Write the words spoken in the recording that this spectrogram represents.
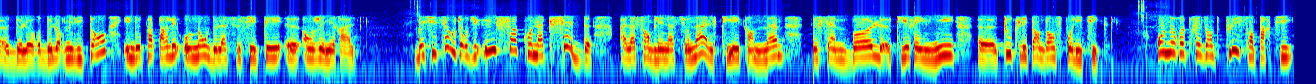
euh, de leurs de leurs militants et ne pas parler au nom de la société en général. Mais c'est ça aujourd'hui. Une fois qu'on accède à l'Assemblée nationale, qui est quand même le symbole qui réunit toutes les tendances politiques, on ne représente plus son parti.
